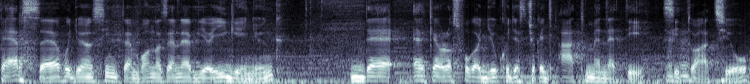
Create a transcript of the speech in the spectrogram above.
Persze, hogy olyan szinten van az igényünk, de el kell azt fogadjuk, hogy ez csak egy átmeneti uh-huh. szituáció,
